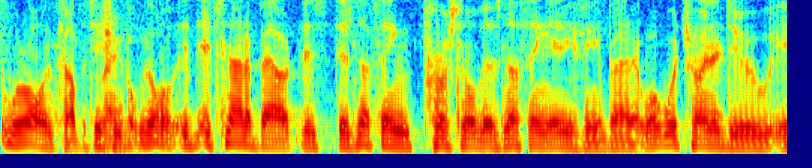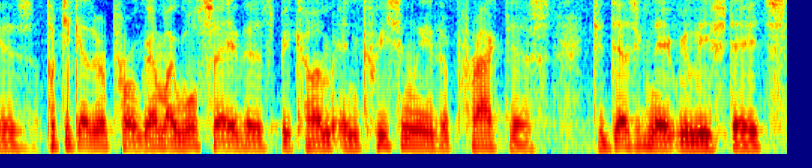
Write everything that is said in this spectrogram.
We're all in competition, right. but we all. It, it's not about. It's, there's nothing personal. There's nothing anything about it. What we're trying to do is put together a program. I will say that it's become increasingly the practice to designate release dates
